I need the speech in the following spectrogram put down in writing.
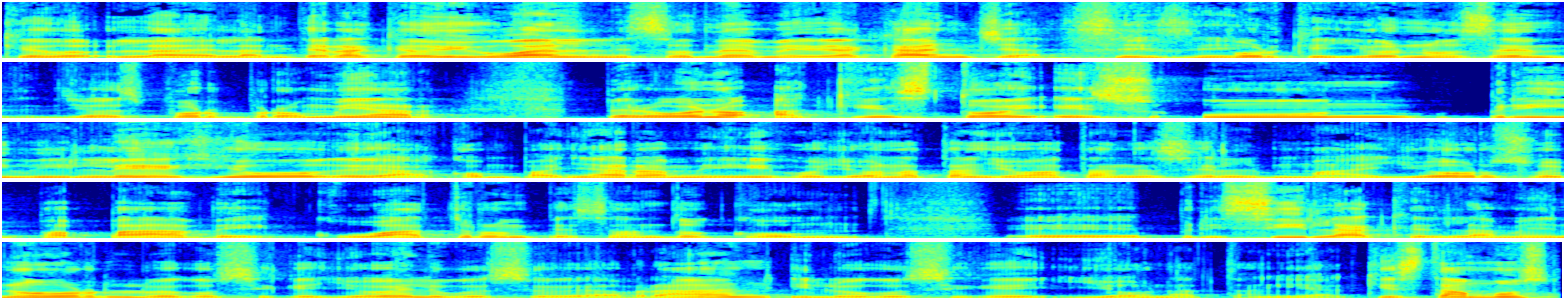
quedó, la delantera quedó igual, son de media cancha porque yo no sé, yo es por bromear. Pero bueno, aquí estoy. Es un privilegio de acompañar a mi hijo Jonathan. Jonathan es el mayor, soy papá de cuatro, empezando con eh, Priscila, que es la menor, luego sigue Joel, luego sigue Abraham y luego sigue Jonathan. Y aquí estamos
